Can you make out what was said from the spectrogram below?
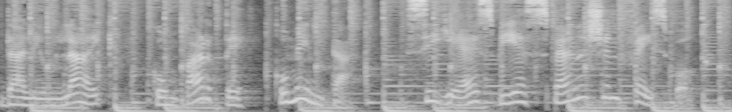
Dale un like, comparte, comenta. Sigue a SBS Spanish en Facebook.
